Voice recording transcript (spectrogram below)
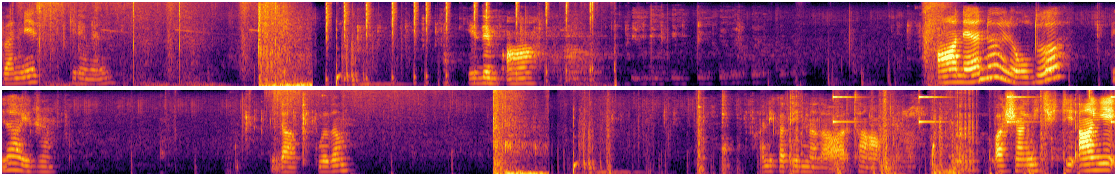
Hadi ben niye giremedim? Girdim. Aa. Aa neden öyle oldu? Bir daha gireceğim. Bir daha tıkladım. Hani Katerina da var tamam. Başlangıç hangi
